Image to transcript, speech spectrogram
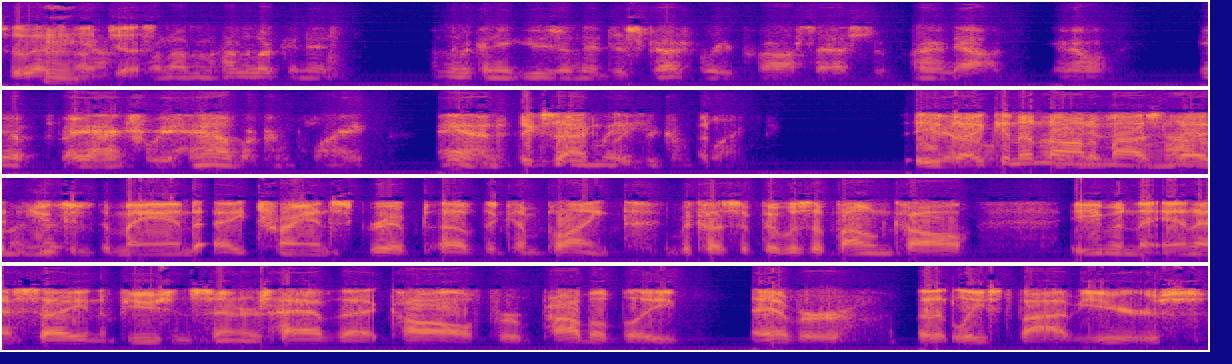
So that's Yeah. not just. Well, I'm, I'm looking at I'm looking at using the discovery process to find out, you know, if they actually have a complaint and Exactly. who made the complaint. If Yeah, they can I mean, anonymize it's that, you anonymous. can demand a transcript of the complaint. Because if it was a phone call, even the NSA and the fusion centers have that call for probably ever, but at least five years.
